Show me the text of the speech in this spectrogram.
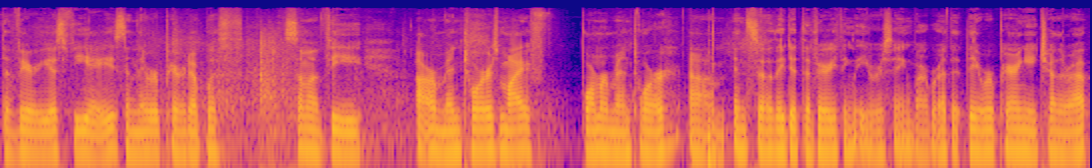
the various VAs, and they were paired up with some of the our mentors. My former mentor, um, and so they did the very thing that you were saying, Barbra, that they were pairing each other up,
